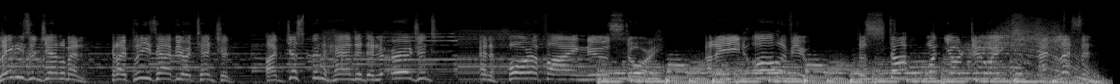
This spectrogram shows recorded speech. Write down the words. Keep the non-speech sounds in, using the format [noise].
Ladies and gentlemen, can I please have your attention? I've just been handed an urgent and horrifying news story. And I need all of you to stop what you're doing and listen.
